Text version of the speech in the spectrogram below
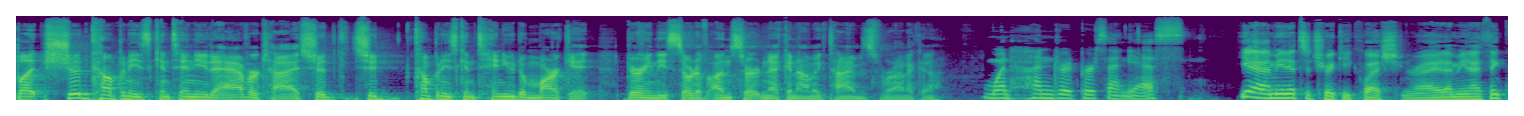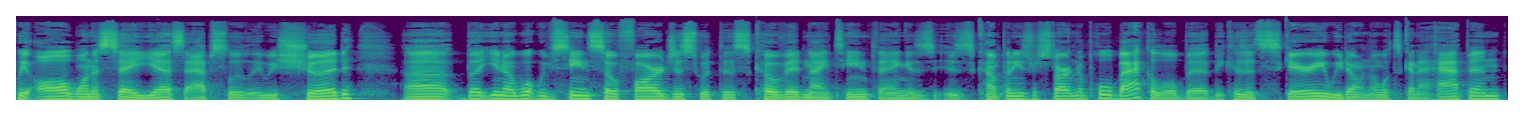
But should companies continue to advertise? Should should companies continue to market during these sort of uncertain economic times, Veronica? One hundred percent, yes. Yeah, I mean, it's a tricky question, right? I mean, I think we all want to say, yes, absolutely, we should. Uh, but, you know, what we've seen so far just with this COVID 19 thing is, is companies are starting to pull back a little bit because it's scary. We don't know what's going to happen.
